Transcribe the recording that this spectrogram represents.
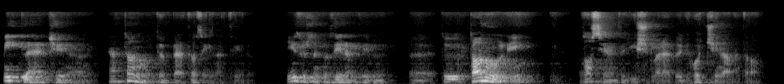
Mit lehet csinálni? Hát tanul többet az életéről. Jézusnak az életéről tanulni, az azt jelenti, hogy ismered, hogy hogy csinálta.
